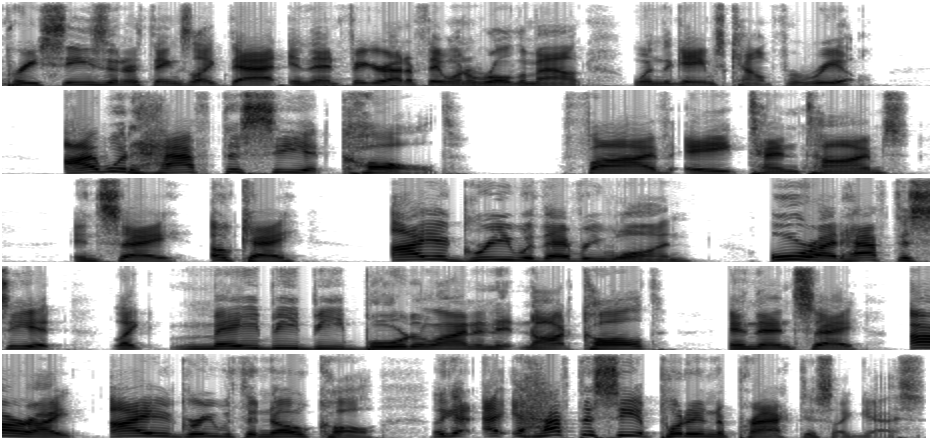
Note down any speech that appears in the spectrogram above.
preseason or things like that and then figure out if they want to roll them out when the games count for real. I would have to see it called five, eight, ten times and say, okay, I agree with everyone, or I'd have to see it like maybe be borderline and it not called, and then say, all right, I agree with the no call. Like I, I have to see it put into practice, I guess,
